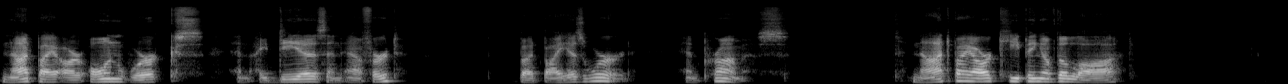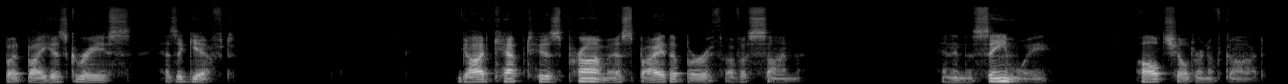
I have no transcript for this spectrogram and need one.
Not by our own works and ideas and effort, but by His Word and promise. Not by our keeping of the law, but by His grace as a gift. God kept His promise by the birth of a Son. And in the same way, all children of God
